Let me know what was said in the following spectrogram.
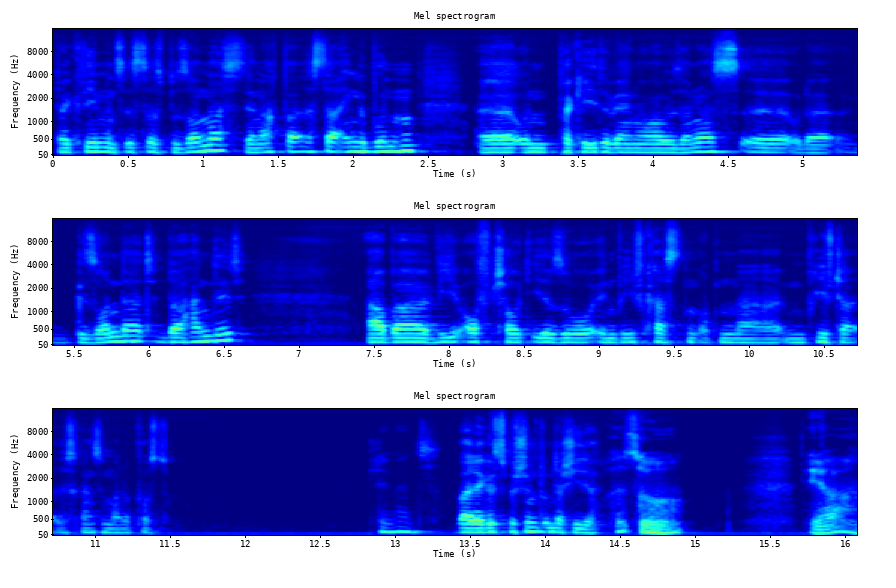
bei Clemens ist das besonders, der Nachbar ist da eingebunden äh, und Pakete werden nochmal besonders äh, oder gesondert behandelt. Aber wie oft schaut ihr so in Briefkasten, ob ein, ein Brief da ist, ganz normale Post? Clemens. Weil da gibt es bestimmt Unterschiede. Also, ja,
